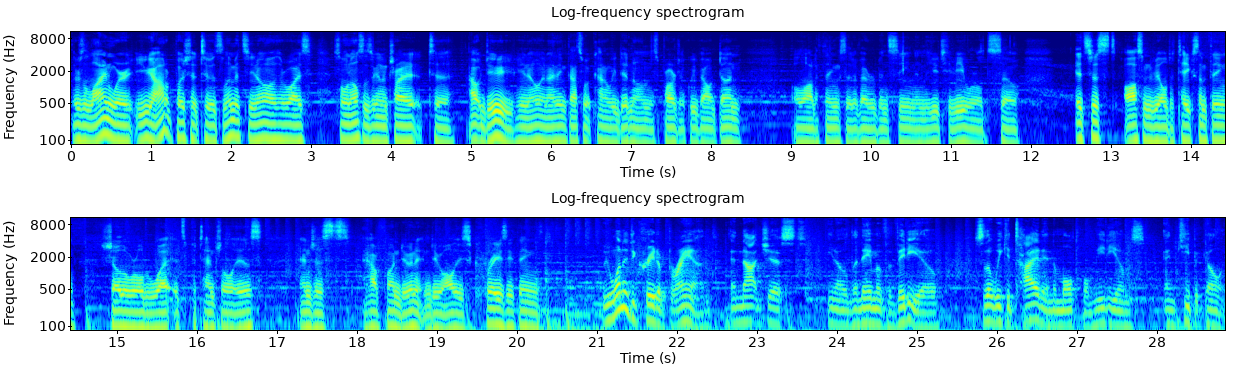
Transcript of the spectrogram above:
There's a line where you gotta push it to its limits, you know, otherwise someone else is gonna try to outdo you, you know, and I think that's what kind of we did on this project. We've outdone a lot of things that have ever been seen in the UTV world, so it's just awesome to be able to take something, show the world what its potential is, and just have fun doing it and do all these crazy things. We wanted to create a brand and not just, you know, the name of a video so that we could tie it into multiple mediums and keep it going.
